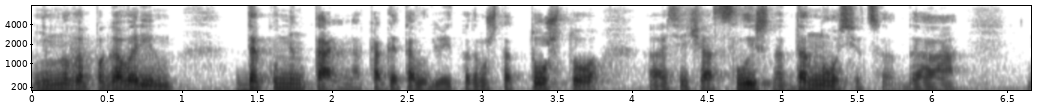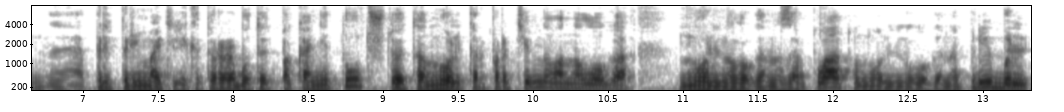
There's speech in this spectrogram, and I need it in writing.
Немного поговорим документально, как это выглядит. Потому что то, что э, сейчас слышно, доносится до предпринимателей, которые работают пока не тут, что это ноль корпоративного налога, ноль налога на зарплату, ноль налога на прибыль,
